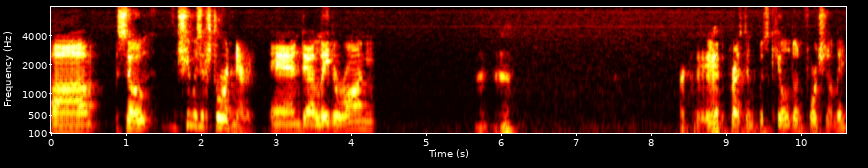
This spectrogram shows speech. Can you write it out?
Um, so she was extraordinary, and uh, later on, Mm-hmm. the president was killed, unfortunately,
